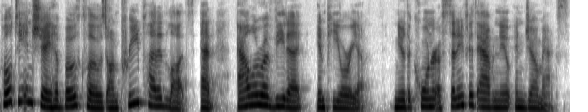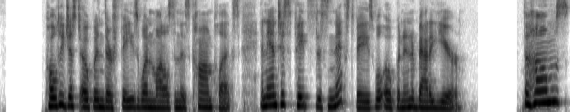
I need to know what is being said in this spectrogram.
Pulte and Shea have both closed on pre platted lots at Allora Vita in Peoria, near the corner of 75th Avenue and Jomax. Pulte just opened their phase one models in this complex and anticipates this next phase will open in about a year. The homes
